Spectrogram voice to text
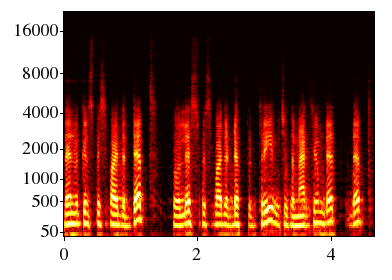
then we can specify the depth. So let's specify the depth to 3 which is the maximum depth depth.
